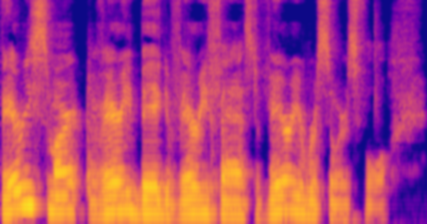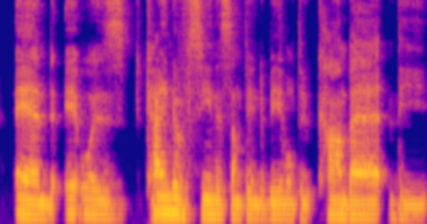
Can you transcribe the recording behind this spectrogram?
very smart, very big, very fast, very resourceful. And it was kind of seen as something to be able to combat the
